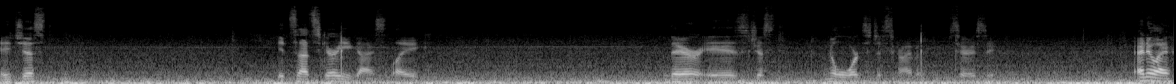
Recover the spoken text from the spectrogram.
It just it's that scary, you guys. Like, there is just no words to describe it. Seriously. Anyway,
